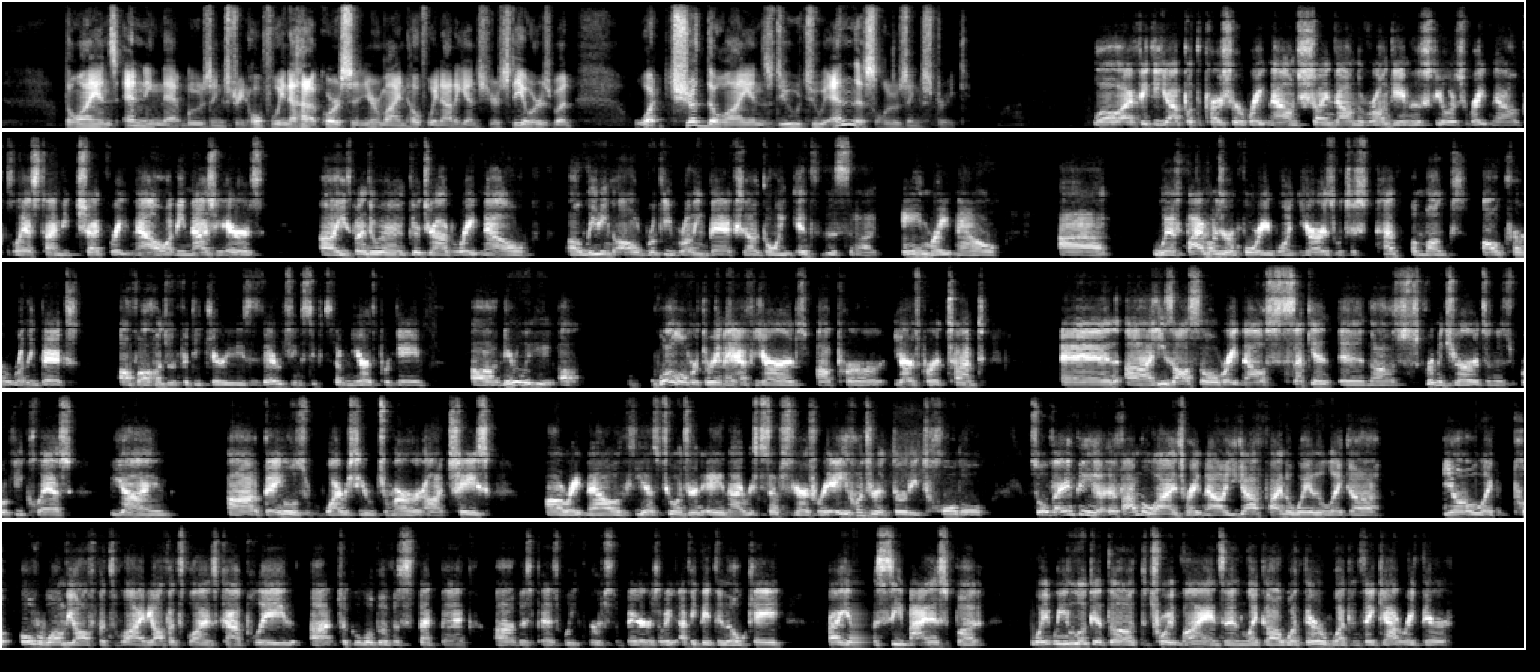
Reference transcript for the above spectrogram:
the Lions ending that losing streak. Hopefully not, of course, in your mind, hopefully not against your Steelers, but what should the Lions do to end this losing streak? Well, I think you got to put the pressure right now and shine down the run game of the Steelers right now. Because last time you checked, right now, I mean Najee Harris, uh, he's been doing a good job right now, uh, leading all rookie running backs uh, going into this uh, game right now. Uh, with 541 yards, which is 10th amongst all current running backs off 150 carries. He's averaging 67 yards per game, uh, nearly uh, well over three and a half yards uh, per yards per attempt. And uh, he's also right now second in uh, scrimmage yards in his rookie class behind uh, Bengals wide receiver Ja'Marr Chase. right now, he has 289 reception yards for 830 total. So if anything, if I'm the Lions right now, you gotta find a way to like you know, like put, overwhelm the offensive line. The offensive line's kind of played, uh, took a little bit of a step back uh, this past week versus the Bears. I mean, I think they did okay. Probably give them a C minus, but when, when you look at the Detroit Lions and like uh, what their weapons they got right there,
